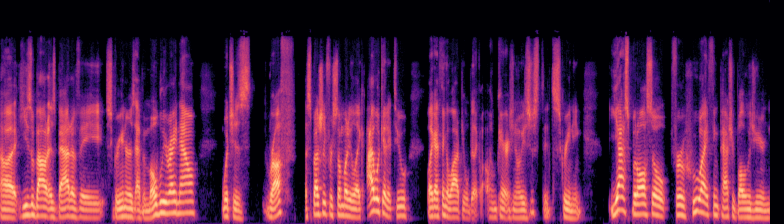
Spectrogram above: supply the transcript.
uh, he's about as bad of a screener as Evan Mobley right now, which is rough especially for somebody like I look at it too. Like I think a lot of people be like, "Oh, who cares?" You know, he's just it's screening. Yes, but also for who I think Patrick Baldwin Jr.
